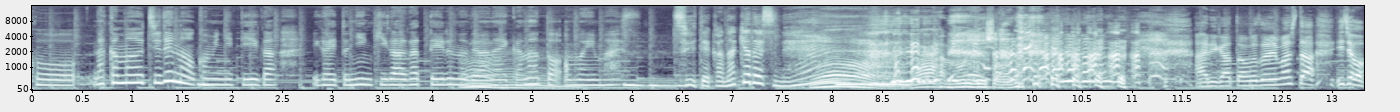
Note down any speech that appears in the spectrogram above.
こう仲間内でのコミュニティが意外と人気が上がっているのではないかなと思います。ついていかなきゃですうん、ね。まあ無理でしょうね。ありがとうございました。以上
